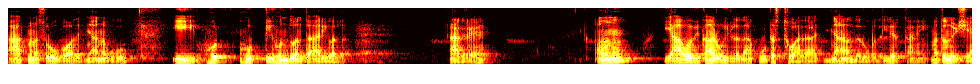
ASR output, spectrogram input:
ಆತ್ಮನ ಸ್ವರೂಪವಾದ ಜ್ಞಾನವು ಈ ಹುಟ್ಟಿ ಹೊಂದುವಂಥ ಅರಿವಲ್ಲ. ಆದರೆ ಅವನು ಯಾವ ವಿಕಾರವೂ ಇಲ್ಲದ ಕೂಟಸ್ಥವಾದ ಜ್ಞಾನದ ರೂಪದಲ್ಲಿ ಇರ್ತಾನೆ ಮತ್ತೊಂದು ವಿಷಯ,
